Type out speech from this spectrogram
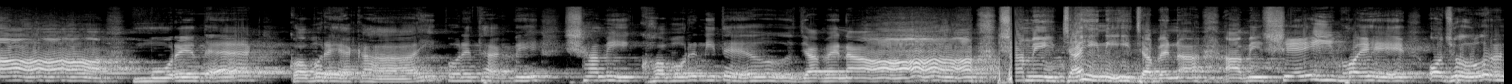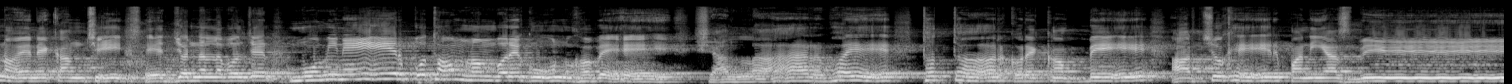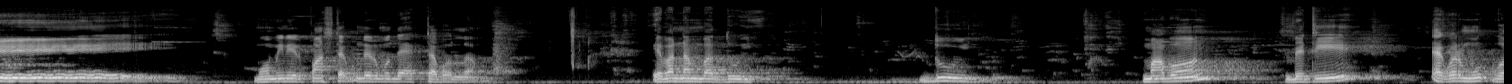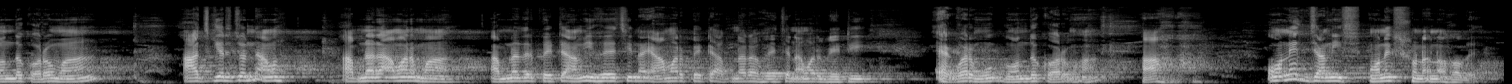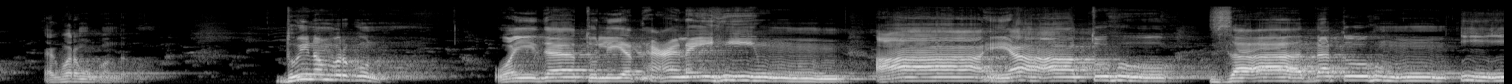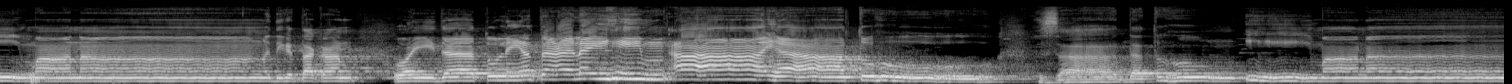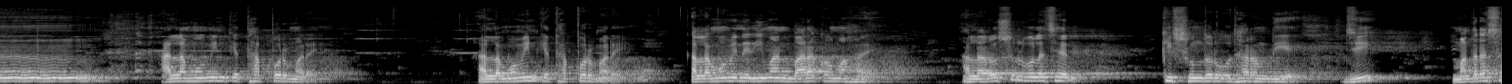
মরে দেখ কবরে একাই পড়ে থাকবি, স্বামী খবর নিতেও যাবে না। স্বামী চাইনি যাবে না, আমি সেই ভয়ে অঝোর নয়নে কাঁদছি। এর জন্য আল্লাহ বলছেন, মমিনের প্রথম নম্বরে গুণ হবে। সে আল্লাহর ভয়ে থরথর করে কাঁপবে, আর চোখের পানি আসবে। মমিনের পাঁচটা গুণের মধ্যে একটা বললাম। এবার নাম্বার দুই। দুই। মা বোন, বেটি, একবার মুখ বন্ধ করো মা। আজকের জন্য আপনারা আমার মা। আপনাদের পেটে আমি হয়েছি নাই, আমার পেটে আপনারা হয়েছেন আমার বেটি। একবার মুখ বন্ধ কর মা। আহা, অনেক জানিস, অনেক শোনানো হবে। একবার মুখ বন্ধ কর। দুই নম্বর গুণ। ওয়াইদা তুলিয়াত আলাইহিম আয়াতুহু জাদাতুহুম ঈমানা এদিকে তাকান। ওয়াইদা তুলিয়াত আলাইহিম আয়াতুহু জাদাতুহুম ঈমানা আল্লাহ মমিনকে থাপ্পর মারে। আল্লাহ মমিনকে থাপ্পর মারে। আল্লাহ মমিনের ইমান বাড়া কমা হয়। আল্লাহ রসুল বলেছেন, কি সুন্দর উদাহরণ দিয়ে। জি, মাদ্রাসা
